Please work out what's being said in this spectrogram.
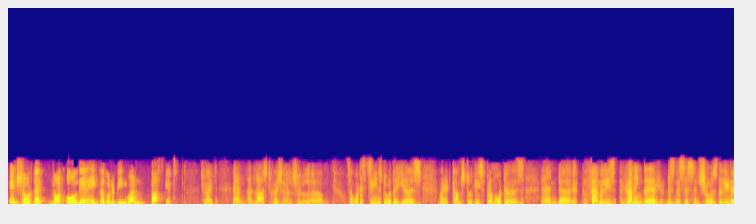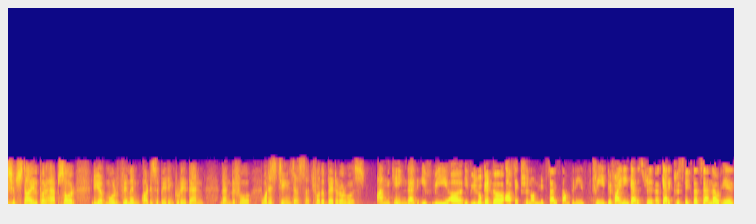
ensure that not all their eggs are going to be in one basket. Right. And and last question, Anshul. Um, so what has changed over the years when it comes to these promoters and uh, families running their businesses and shows the leadership style perhaps or do you have more women participating today than than before? What has changed as such for the better or worse? One thing that if we uh, if you look at uh, our section on mid-sized companies, three defining characteri- uh, characteristics that stand out is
